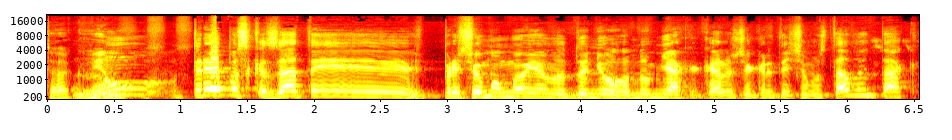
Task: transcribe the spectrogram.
Так, він Ну, треба сказати, при цьому моєму до нього, ну, м'яко кажучи, критичному ставленні, так.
